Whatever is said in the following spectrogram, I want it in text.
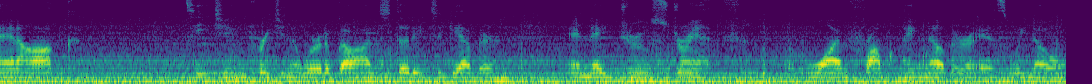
Antioch, teaching, preaching the Word of God, studied together, and they drew strength one from another, as we know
